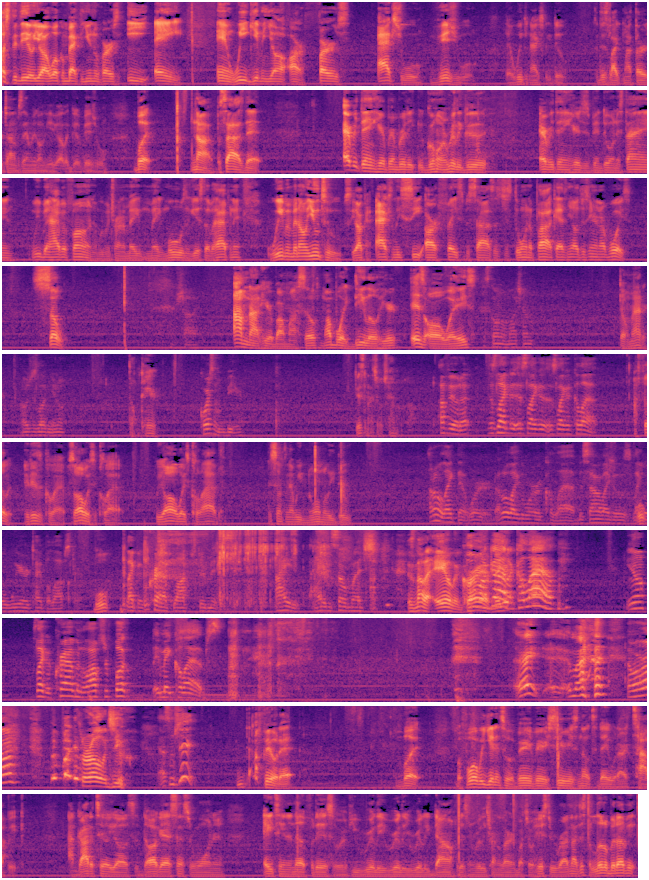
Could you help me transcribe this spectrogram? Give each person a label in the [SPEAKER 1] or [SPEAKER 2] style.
[SPEAKER 1] What's the deal, y'all? Welcome back to Universe EA. And we giving y'all our first actual visual that we can actually do. This is like my third time saying we're gonna give y'all a good visual. But nah, besides that, everything here been really going really good. Everything here just been doing its thing. We've been having fun and we've been trying to make make moves and get stuff happening. We even been on YouTube, so y'all can actually see our face besides us just doing a podcast and y'all just hearing our voice. So
[SPEAKER 2] I'm
[SPEAKER 1] not here by myself. My boy D-Lo here, as always.
[SPEAKER 2] What's going on my channel?
[SPEAKER 1] Don't matter.
[SPEAKER 2] I was just letting you know.
[SPEAKER 1] Don't care.
[SPEAKER 2] Of course I'm gonna be here.
[SPEAKER 1] This not your channel.
[SPEAKER 2] I feel that. It's like a, it's like a, it's like a collab.
[SPEAKER 1] I feel it. It is a collab. It's always a collab. We always collabing. It's something that we normally do.
[SPEAKER 2] I don't like that word. I don't like the word collab. It sounds like a like a weird type of lobster, like a crab lobster mix. I hate it. I hate it so much.
[SPEAKER 1] It's not an ale and crab.
[SPEAKER 2] oh my god,
[SPEAKER 1] nigga.
[SPEAKER 2] a collab. You know, it's like a crab and a lobster. Fuck, they make collabs. All right, am I am I wrong?
[SPEAKER 1] the fuck is wrong with you?
[SPEAKER 2] That's some shit.
[SPEAKER 1] I feel that. But before we get into a very, very serious note today with our topic, I gotta tell y'all it's a dog ass censor warning. 18 and up for this, or if you really, really, really down for this and really trying to learn about your history right now, just a little bit of it,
